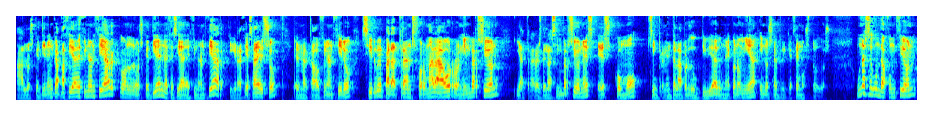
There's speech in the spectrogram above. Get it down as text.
a los que tienen capacidad de financiar con los que tienen necesidad de financiar. Y gracias a eso, el mercado financiero sirve para transformar ahorro en inversión y a través de las inversiones es como se incrementa la productividad de una economía y nos enriquecemos todos. Una segunda función,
